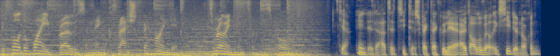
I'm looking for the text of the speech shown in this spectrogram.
before the wave rose and then crashed behind him, throwing him from his board. Ja, inderdaad, het ziet er spectaculair uit. Alhoewel, ik zie er nog een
